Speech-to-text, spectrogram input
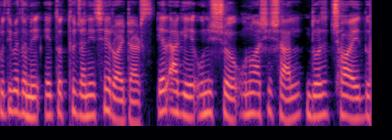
প্রতিবেদনে এই তথ্য জানিয়েছে রয়টার্স। এর আগে উনিশশো উনআশি সাল দু ছয় দু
